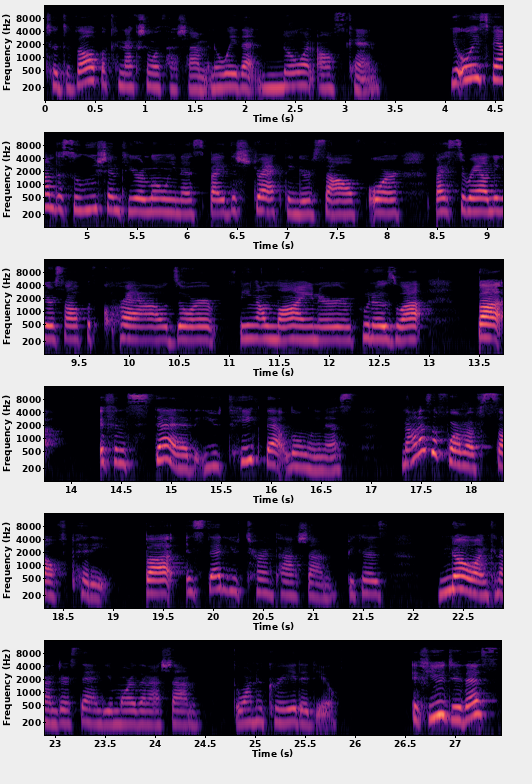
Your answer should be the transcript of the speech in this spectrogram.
to develop a connection with Hashem in a way that no one else can. You always found a solution to your loneliness by distracting yourself or by surrounding yourself with crowds or being online or who knows what. But if instead you take that loneliness not as a form of self pity, but instead you turn to Hashem because no one can understand you more than Hashem, the one who created you. If you do this,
